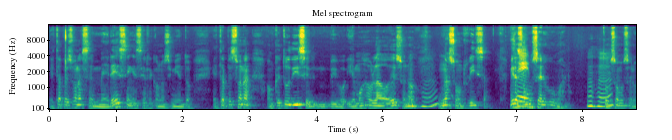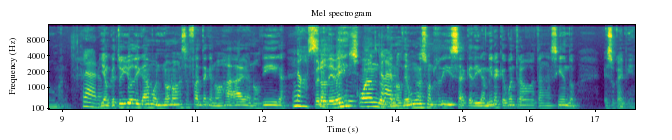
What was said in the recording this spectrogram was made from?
Esta persona se merecen ese reconocimiento. Esta persona, aunque tú dices, y hemos hablado de eso, ¿no? Una sonrisa. Mira, somos seres humanos. Todos somos seres humanos. Y aunque tú y yo digamos, no nos hace falta que nos haga, nos diga, pero de vez en cuando que nos dé una sonrisa, que diga, mira qué buen trabajo estás haciendo, eso cae bien.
